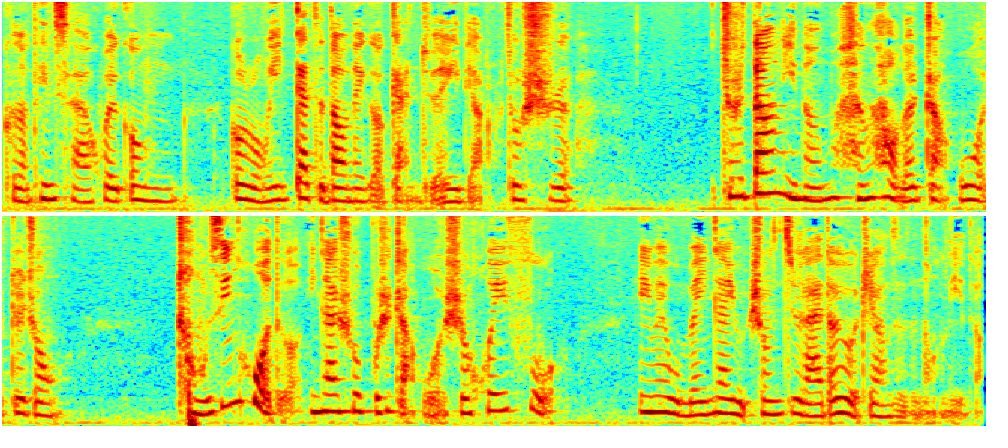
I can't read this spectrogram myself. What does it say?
可能听起来会更。更容易 get 到那个感觉一点儿，就是，就是当你能很好的掌握这种重新获得，应该说不是掌握，是恢复，因为我们应该与生俱来都有这样子的能力的。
